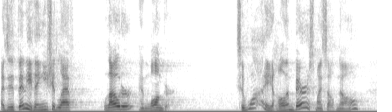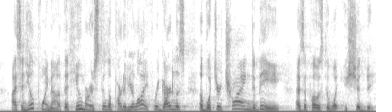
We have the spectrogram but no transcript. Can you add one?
I said, If anything, you should laugh louder and longer. He said, Why? I'll embarrass myself. No. I said, You'll point out that humor is still a part of your life, regardless of what you're trying to be as opposed to what you should be.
